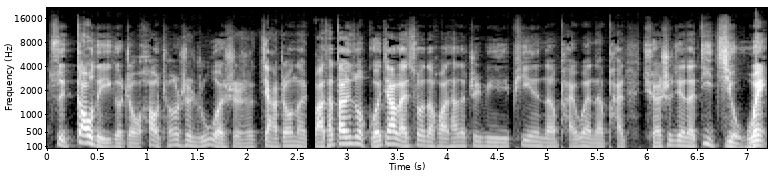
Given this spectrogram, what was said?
最高的一个州。号称是，如果是加州呢，把它当一座国家来说的话，它的 GDP 呢排位呢排全世界的第九位，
